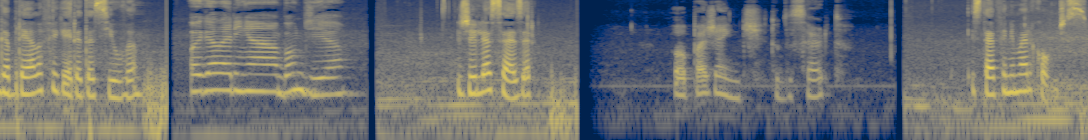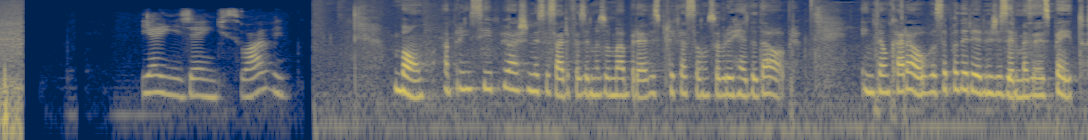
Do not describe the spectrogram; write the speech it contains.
Gabriela Figueira da Silva. Oi, galerinha, bom dia. Júlia César. Opa, gente, tudo certo? Stephanie Marcondes. E aí, gente, suave? Bom, a princípio acho necessário fazermos uma breve explicação sobre o enredo da obra. Então, Carol, você poderia nos dizer mais a respeito?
